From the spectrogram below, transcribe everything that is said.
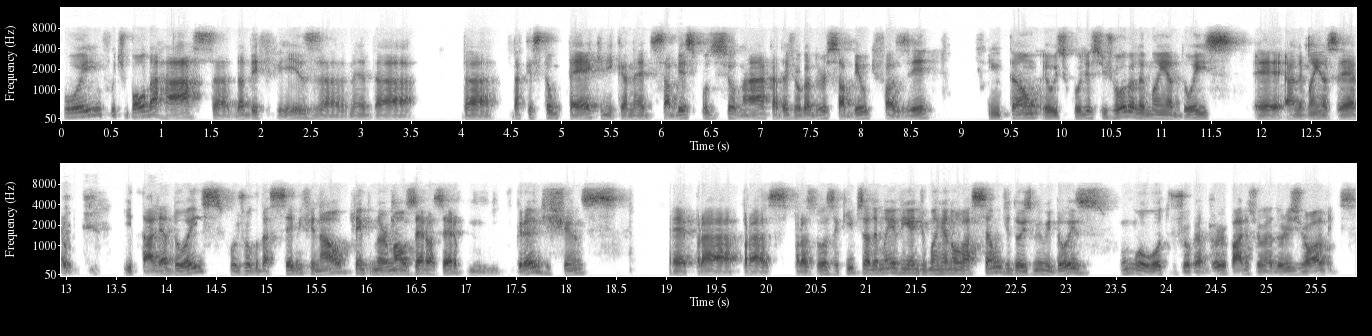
foi o futebol da raça, da defesa, né, da, da, da questão técnica, né, de saber se posicionar, cada jogador saber o que fazer. Então eu escolho esse jogo, Alemanha 2, é, Alemanha 0, Itália 2, foi o jogo da semifinal, tempo normal 0 a 0 com grandes chances é, para as duas equipes. A Alemanha vinha de uma renovação de 2002, um ou outro jogador, vários jogadores jovens,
